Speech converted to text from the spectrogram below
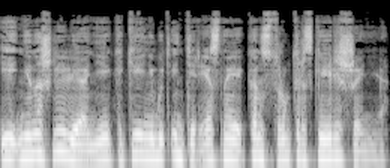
и не нашли ли они какие-нибудь интересные конструкторские решения,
